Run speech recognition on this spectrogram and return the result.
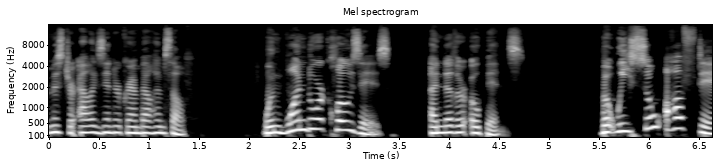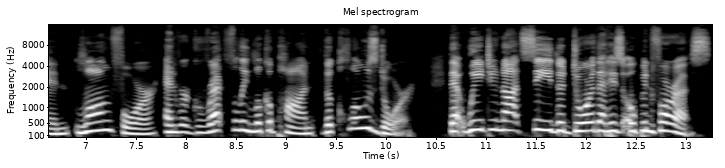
Mr. Alexander Graham Bell himself. When one door closes, another opens. But we so often long for and regretfully look upon the closed door that we do not see the door that is open for us.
